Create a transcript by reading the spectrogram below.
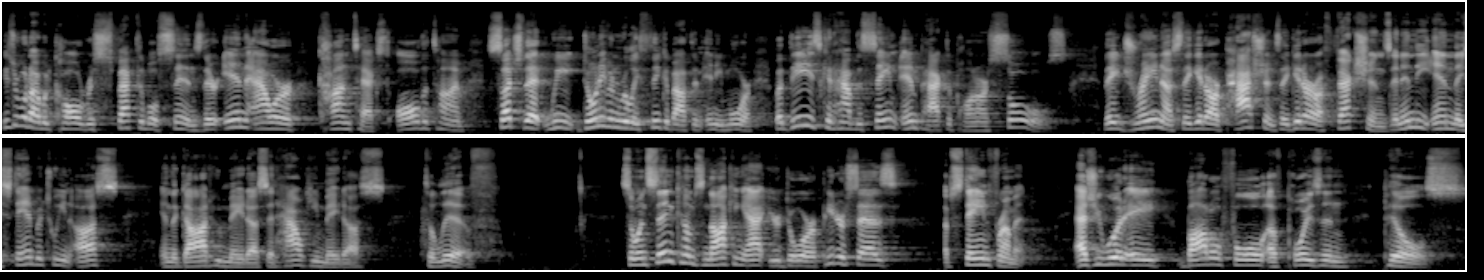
These are what I would call respectable sins. They're in our context all the time, such that we don't even really think about them anymore. But these can have the same impact upon our souls. They drain us, they get our passions, they get our affections, and in the end, they stand between us and the God who made us and how he made us to live. So when sin comes knocking at your door, Peter says, abstain from it, as you would a bottle full of poison pills.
